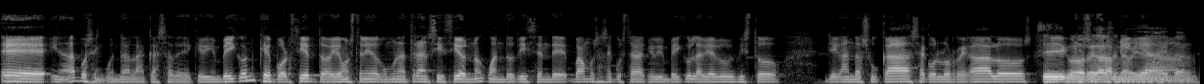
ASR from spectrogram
Eh, y nada, pues se encuentran en la casa de Kevin Bacon, que por cierto habíamos tenido como una transición, ¿no? Cuando dicen de vamos a secuestrar a Kevin Bacon, la habíamos visto llegando a su casa con los regalos. Sí, con que los su regalos de familia Navidad y tal.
